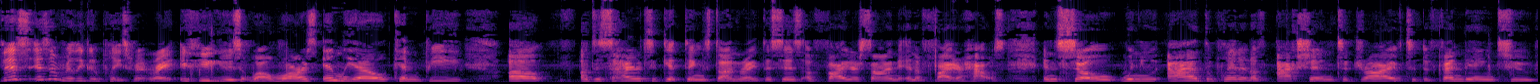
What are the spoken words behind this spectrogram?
this is a really good placement, right? If you use it well. Mars in Leo can be uh, a desire to get things done, right? This is a fire sign in a fire house. And so when you add the planet of action to drive, to defending, to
